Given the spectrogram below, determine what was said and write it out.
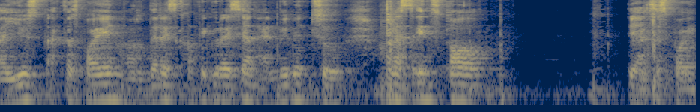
a used access point or there is configuration and we need to press install the access point.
